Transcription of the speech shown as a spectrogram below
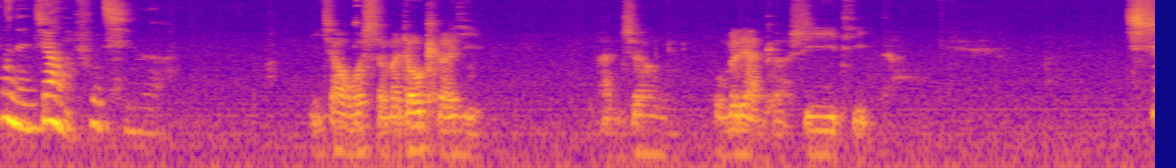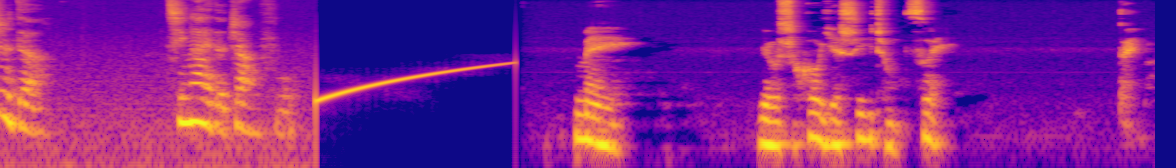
不能叫你父亲了。你叫我什么都可以，反正我们两个是一体的。是的，亲爱的丈夫。美，有时候也是一种罪，对吧？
